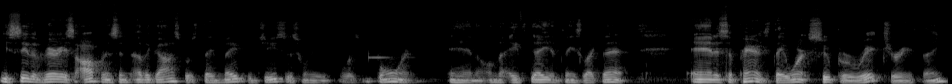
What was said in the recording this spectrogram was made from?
you see the various offerings in other gospels they made for Jesus when he was born and on the eighth day and things like that. And it's apparent they weren't super rich or anything.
